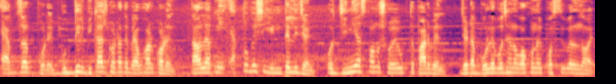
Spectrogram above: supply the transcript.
অ্যাবজর্ব করে বুদ্ধির বিকাশ ঘটাতে ব্যবহার করেন, তাহলে আপনি এত বেশি ইন্টেলিজেন্ট ও জিনিয়াস মানুষ হয়ে উঠতে পারবেন, যেটা বলে বোঝানো কখনোই পসিবল নয়।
